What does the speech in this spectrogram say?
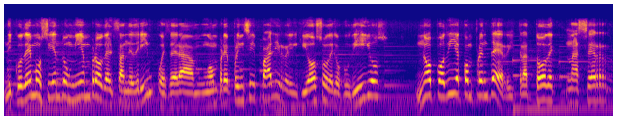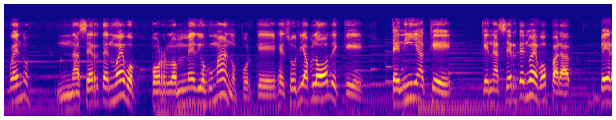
Nicodemo siendo un miembro del Sanedrín, pues era un hombre principal y religioso de los judíos, no podía comprender y trató de nacer, bueno, nacer de nuevo por los medios humanos, porque Jesús le habló de que tenía que, que nacer de nuevo para ver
